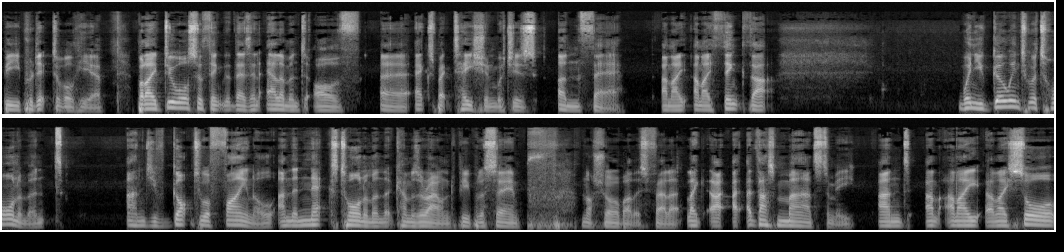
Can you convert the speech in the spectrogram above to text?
be predictable here, but I do also think that there's an element of uh, expectation which is unfair, and I and I think that when you go into a tournament and you've got to a final, and the next tournament that comes around, people are saying, "I'm not sure about this fella." Like I, I, that's mad to me and and and I and I saw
